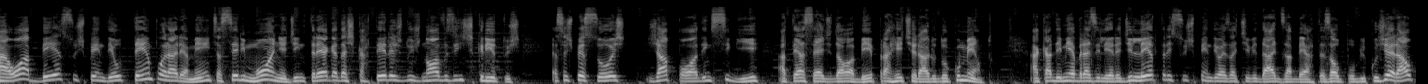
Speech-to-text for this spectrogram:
a OAB suspendeu temporariamente a cerimônia de entrega das carteiras dos novos inscritos. Essas pessoas já podem seguir até a sede da OAB para retirar o documento. A Academia Brasileira de Letras suspendeu as atividades abertas ao público geral.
